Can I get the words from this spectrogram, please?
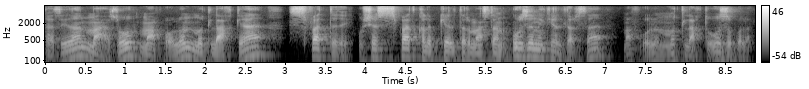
kasiran mahzuf maf'ulun mutlaqga sifat dedik. O'sha sifat qilib keltirmasdan o'zini keltirsa maf'ulun mutlaqni o'zi bo'ladi.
